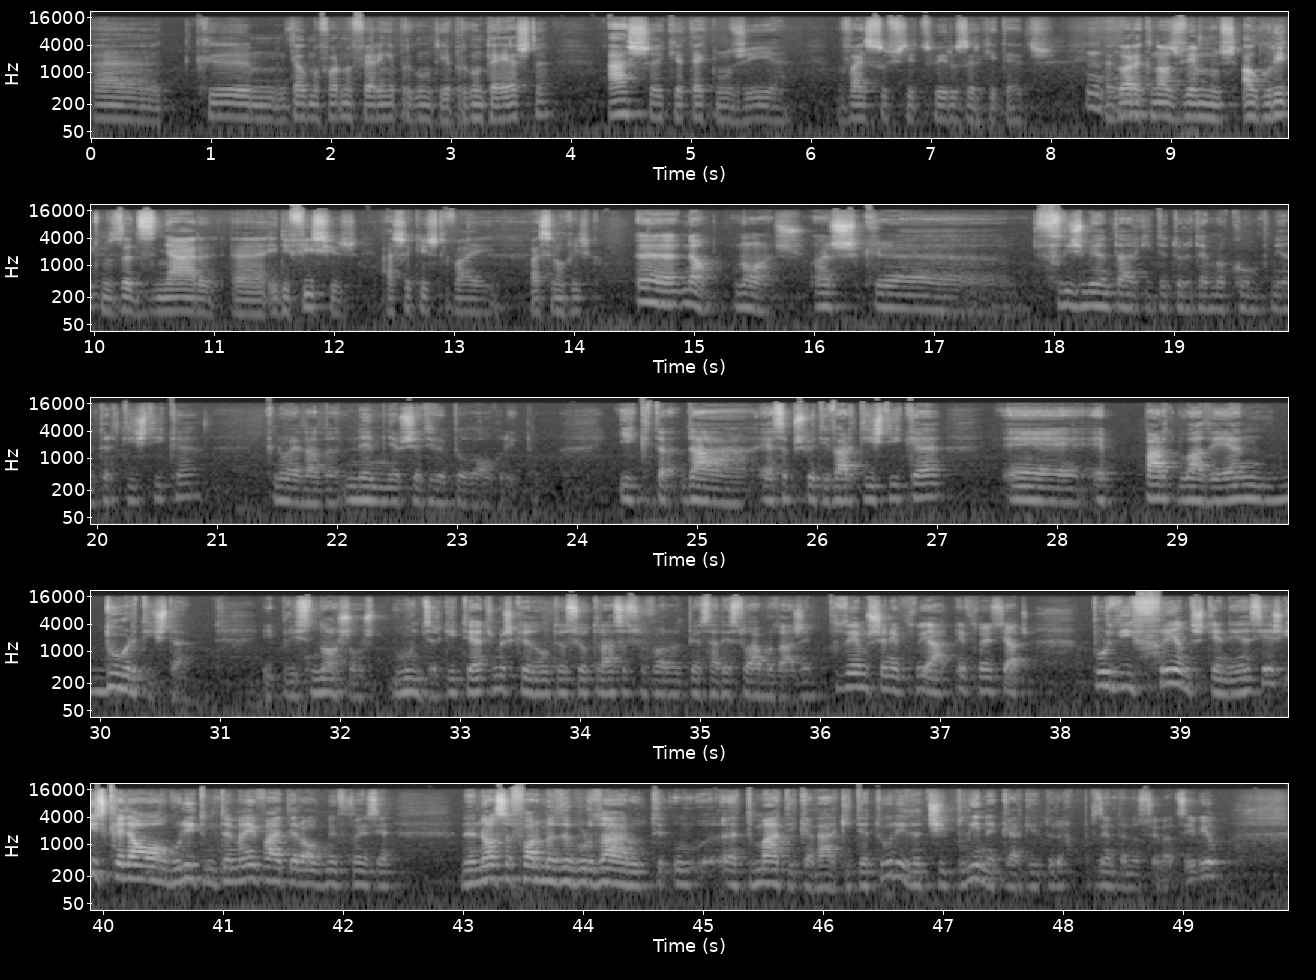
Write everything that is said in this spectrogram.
uh, que de alguma forma ferem a pergunta. E a pergunta é esta: acha que a tecnologia vai substituir os arquitetos? Uhum. Agora que nós vemos algoritmos a desenhar uh, edifícios, acha que isto vai, vai ser um risco? Uh, não, não acho. Acho que uh, felizmente a arquitetura tem uma componente artística que não é dada, na minha perspectiva, pelo algoritmo. E que dá essa perspectiva artística é, é parte do ADN do artista. E por isso nós somos muitos arquitetos, mas cada um tem o seu traço, a sua forma de pensar e a sua abordagem. Podemos ser influenciados por diferentes tendências e se calhar o algoritmo também vai ter alguma influência na nossa forma de abordar o te, o, a temática da arquitetura e da disciplina que a arquitetura representa na sociedade civil.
